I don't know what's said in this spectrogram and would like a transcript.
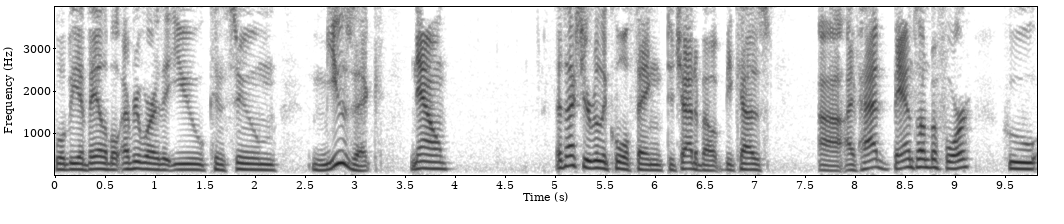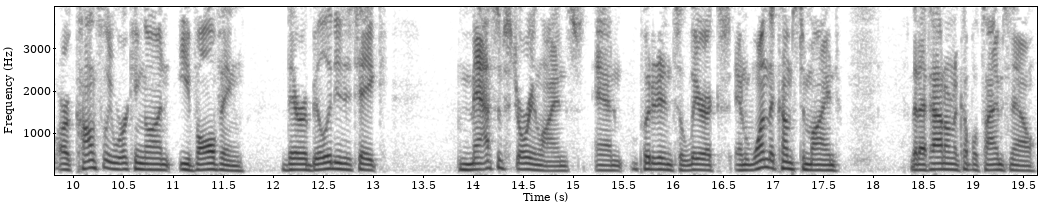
will be available everywhere that you consume music. Now, that's actually a really cool thing to chat about because uh, I've had bands on before who are constantly working on evolving their ability to take massive storylines and put it into lyrics. And one that comes to mind that I've had on a couple times now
